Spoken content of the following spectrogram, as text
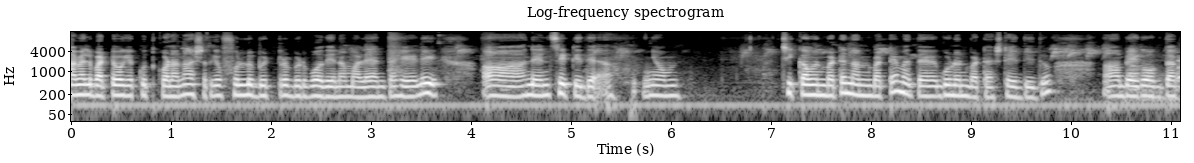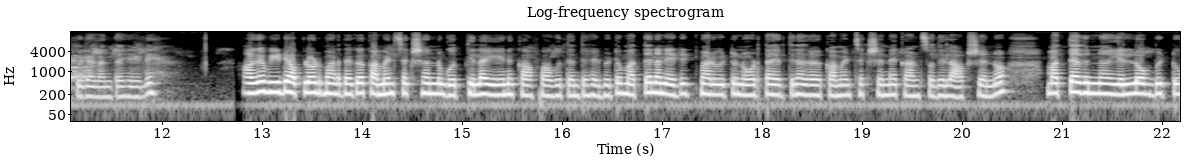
ಆಮೇಲೆ ಬಟ್ಟೆ ಹೋಗಿ ಕೂತ್ಕೊಳ್ಳೋಣ. ಅಷ್ಟೊತ್ತಿಗೆ ಫುಲ್ಲು ಬಿಟ್ಟರು ಬಿಡ್ಬೋದೇನೋ ಮಳೆ ಅಂತ ಹೇಳಿ ನೆನೆಸಿಟ್ಟಿದ್ದೆ. ಚಿಕ್ಕವನ ಬಟ್ಟೆ ನನ್ನ ಬಟ್ಟೆ ಮತ್ತು ಗುಣನ ಬಟ್ಟೆ ಅಷ್ಟೇ ಇದ್ದಿದ್ದು. ಬೇಗ ಒಗ್ದಾಕ್ಬಿಡೋಣ ಅಂತ ಹೇಳಿ ಹಾಗೆ ವಿಡಿಯೋ ಅಪ್ಲೋಡ್ ಮಾಡಿದಾಗ ಕಮೆಂಟ್ ಸೆಕ್ಷನ್ ಗೊತ್ತಿಲ್ಲ ಏನಕ್ಕೆ ಆಫ್ ಆಗುತ್ತೆ ಅಂತ ಹೇಳಿಬಿಟ್ಟು ಮತ್ತೆ ನಾನು ಎಡಿಟ್ ಮಾಡಿಬಿಟ್ಟು ನೋಡ್ತಾ ಇರ್ತೀನಿ. ಅದರಲ್ಲಿ ಕಮೆಂಟ್ ಸೆಕ್ಷನ್ನೇ ಕಾಣಿಸೋದಿಲ್ಲ ಆಪ್ಷನ್ನು ಮತ್ತೆ ಅದನ್ನು ಎಲ್ಲಿ ಹೋಗ್ಬಿಟ್ಟು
